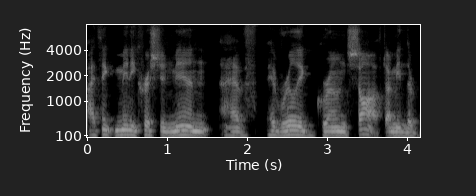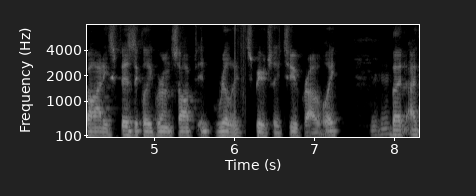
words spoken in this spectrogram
I think many Christian men have have really grown soft. I mean, their bodies physically grown soft, and really spiritually too, probably. Mm-hmm. But I,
